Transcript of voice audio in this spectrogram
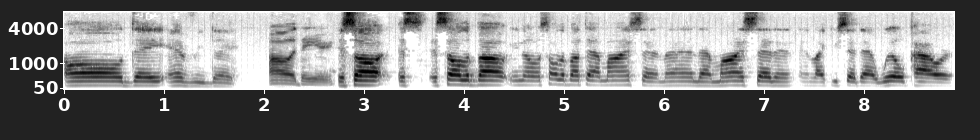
all day, every day. All day. It's all it's it's all about you know it's all about that mindset, man. That mindset and, and like you said, that willpower,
